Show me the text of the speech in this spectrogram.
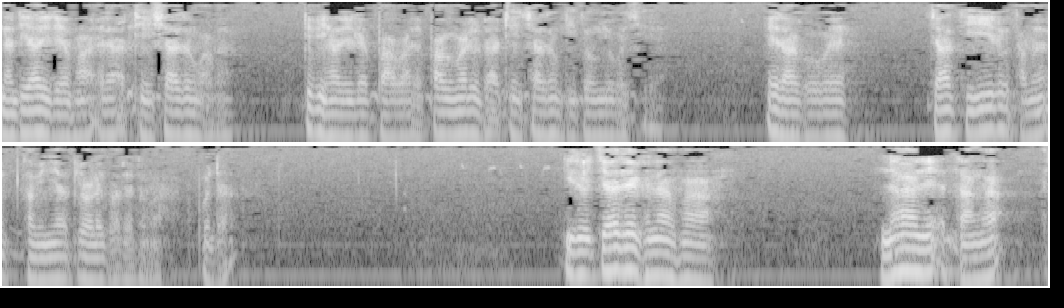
နန္တရားတွေထဲမှာအဲ့ဒါအထင်ရှားဆုံးပါပဲတိပိဟာတွေလည်းပါပါတယ်ပါဝင်မလို့ဒါအထင်ရှားဆုံးဒီသုံးမျိုးပဲရှိတယ်အဲ့ဒါကိုပဲကြားသိလို့သမင်းသမင်းကြီးပြောလိုက်ပါတယ်ဒီမှာပွင့်တာဒီလိုကြားတဲ့ခဏမှာနားတဲ့အတန်ကအ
